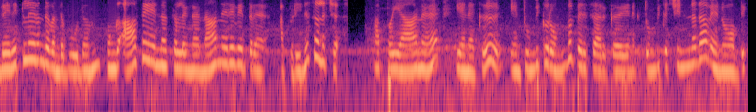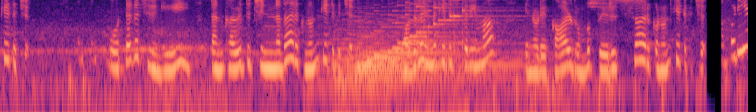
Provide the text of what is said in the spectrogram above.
விளக்குல இருந்து வந்த பூதம் உங்க ஆசை என்ன சொல்லுங்க நான் நிறைவேத்துறேன் அப்படின்னு சொல்லுச்சு. அப்போ யானை எனக்கு என் தும்பிக்கு ரொம்ப பெருசா இருக்கு எனக்கு தும்பிக்கு சின்னதா வேணும் அப்படி கேட்டுச்சு. ஒட்டகச்சிவிங்கி தன் கழுத்து சின்னதா இருக்கணும்னு கேட்டுக்குச்சு. முதல்ல என்ன கேட்டுச்சு தெரியுமா? என்னுடைய கால் ரொம்ப பெருசா இருக்கணும்னு கேட்டுக்குச்சு. அப்படியே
